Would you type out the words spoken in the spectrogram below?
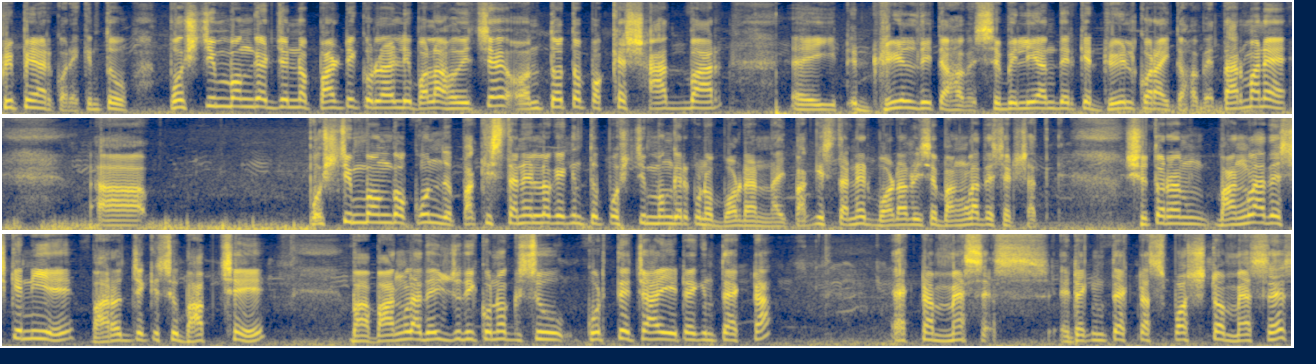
প্রিপেয়ার করে। কিন্তু পশ্চিমবঙ্গের জন্য পার্টিকুলারলি বলা হয়েছে, অন্তত পক্ষে সাতবার এই ড্রিল দিতে হবে সিভিলিয়ানদেরকে ড্রিল করাইতে হবে। তার মানে পশ্চিমবঙ্গ কোন, পাকিস্তানের লগে কিন্তু পশ্চিমবঙ্গের কোনো বর্ডার নাই। পাকিস্তানের বর্ডার হয়েছে বাংলাদেশের সাথে। সুতরাং বাংলাদেশকে নিয়ে ভারত যে কিছু ভাবছে বা বাংলাদেশ যদি কোনো কিছু করতে চায়, এটা কিন্তু একটা একটা মেসেজ এটা কিন্তু একটা স্পষ্ট মেসেজ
